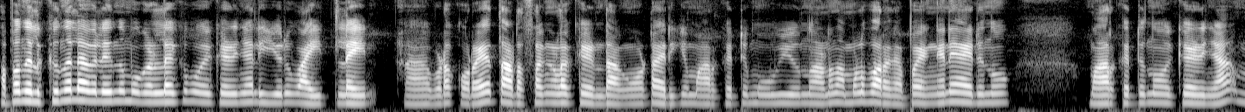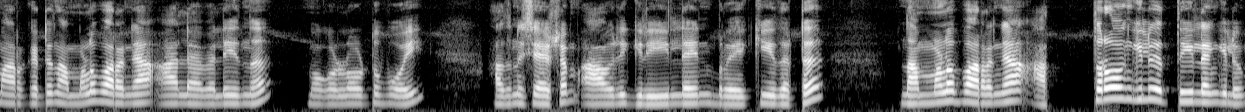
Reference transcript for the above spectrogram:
അപ്പോൾ നിൽക്കുന്ന ലെവലിൽ നിന്ന് മുകളിലേക്ക് പോയി കഴിഞ്ഞാൽ ഈ ഒരു വൈറ്റ് ലൈൻ ഇവിടെ കുറേ തടസ്സങ്ങളൊക്കെ ഉണ്ട്. അങ്ങോട്ടായിരിക്കും മാർക്കറ്റ് മൂവ് ചെയ്യുമെന്നാണ് നമ്മൾ പറഞ്ഞത്. അപ്പോൾ എങ്ങനെയായിരുന്നു മാർക്കറ്റ് നോക്കിക്കഴിഞ്ഞാൽ മാർക്കറ്റ് നമ്മൾ പറഞ്ഞ ആ ലെവലിൽ നിന്ന് മുകളിലോട്ട് പോയി. അതിനുശേഷം ആ ഒരു ഗ്രീൻ ലൈൻ ബ്രേക്ക് ചെയ്തിട്ട് നമ്മൾ പറഞ്ഞ അത്രയെങ്കിലും എത്തിയില്ലെങ്കിലും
